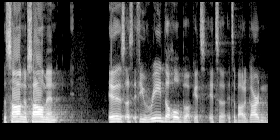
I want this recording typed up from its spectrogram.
The Song of Solomon is, if you read the whole book, it's, it's, a, it's about a garden.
